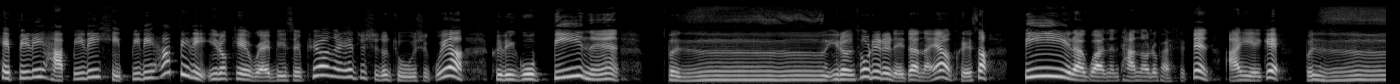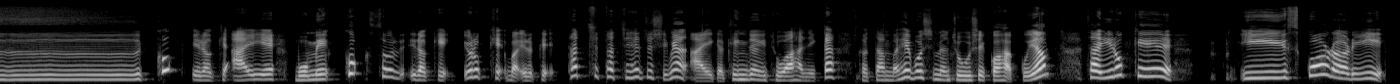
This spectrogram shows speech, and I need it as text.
해피리, 하피리, 히피리, 하피리 이렇게 Rabbit을 표현을 해주시도 좋으시고요. 그리고 Bee는 buzz 이런 소리를 내잖아요. 그래서 be라고 하는 단어를 봤을 땐 아이에게 buzz 콕 이렇게 아이의 몸에 콕 소리 이렇게 이렇게 막 이렇게 터치 터치 해주시면 아이가 굉장히 좋아하니까 그것도 한번 해보시면 좋으실 것 같고요. 자 이렇게 이 스쿼럴이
